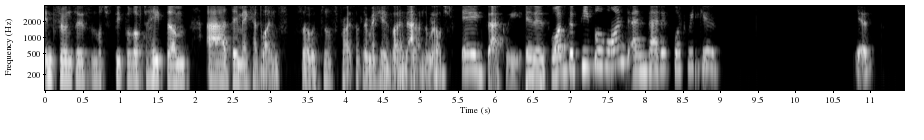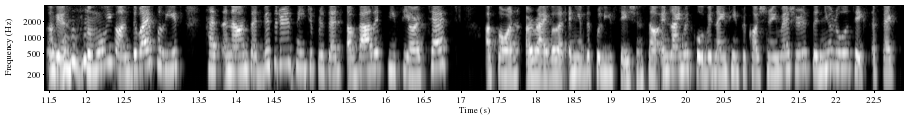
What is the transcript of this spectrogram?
influencers, as much as people love to hate them, uh, they make headlines. So it's no surprise that they're making headlines around the world. Exactly. It is what the people want, and that is what we give. Yes. Okay, moving on. Dubai police has announced that visitors need to present a valid PCR test upon arrival at any of the police stations. Now, in line with COVID 19 precautionary measures, the new rule takes effect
